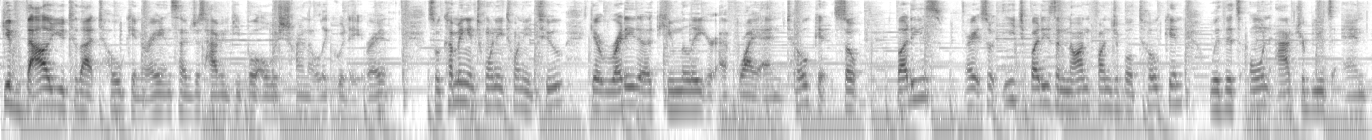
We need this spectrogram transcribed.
give value to that token, right? Instead of just having people always trying to liquidate, right? So coming in 2022, get ready to accumulate your FYN token tokens. So buddies, right? So each buddy is a non-fungible token with its own attributes and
